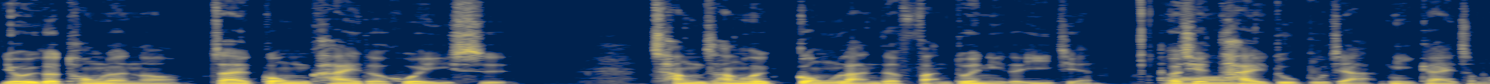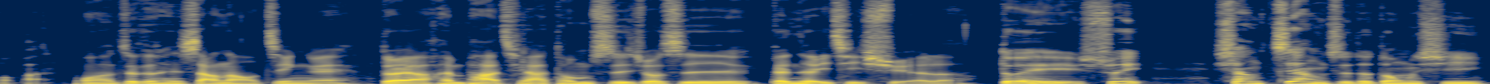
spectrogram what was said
有一个同仁哦，在公开的会议室，常常会公然的反对你的意见。”而且态度不佳，你该怎么办？哇，这个很伤脑筋哎。对啊，很怕其他同事就是跟着一起学了。对，所以像这样子的东西，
